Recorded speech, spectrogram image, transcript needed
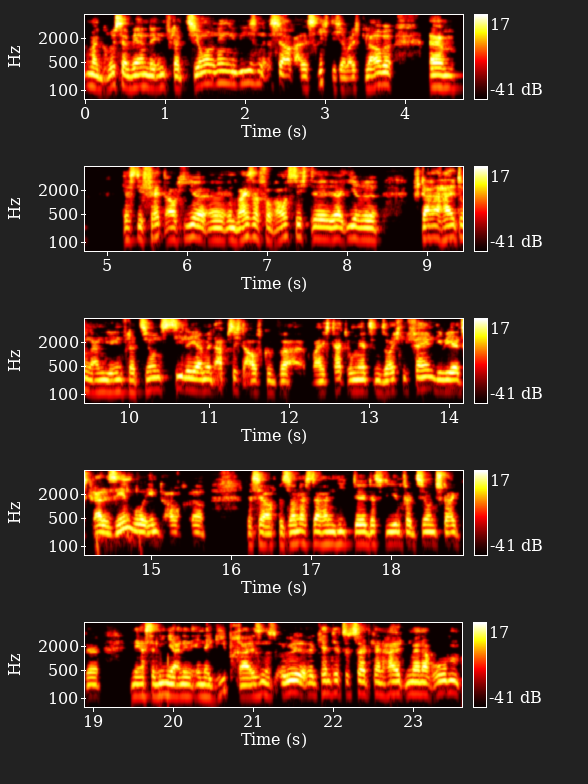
immer größer werdende Inflation hingewiesen. Ist ja auch alles richtig. Aber ich glaube, ähm, dass die Fed auch hier äh, in weiser Voraussicht äh, ja ihre starre Haltung an die Inflationsziele ja mit Absicht aufgeweicht hat, um jetzt in solchen Fällen, die wir jetzt gerade sehen, wo eben auch äh, das ja auch besonders daran liegt, äh, dass die Inflation steigt, äh, in erster Linie an den Energiepreisen. Das Öl äh, kennt ja zurzeit kein Halten mehr nach oben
